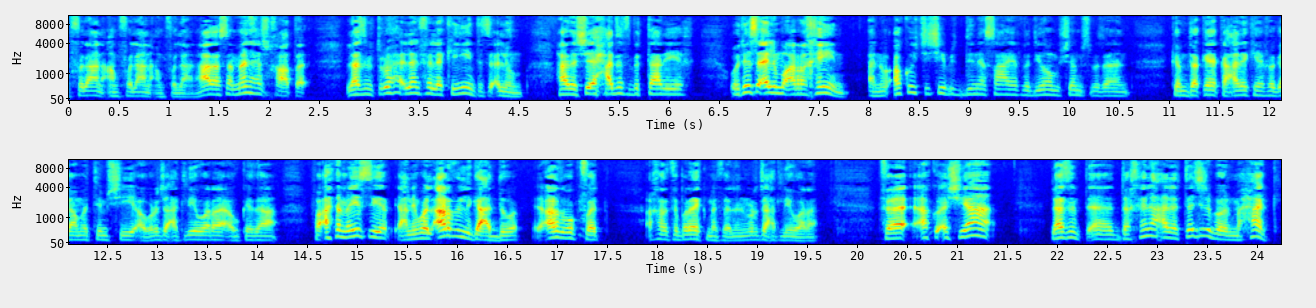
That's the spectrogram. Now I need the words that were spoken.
فلان عن فلان عن فلان. هذا أصلا منهج خاطئ. لازم تروح إلى الفلكيين تسألهم. هذا الشيء حدث بالتاريخ. وتسأل المؤرخين. أنه أكو شيء بالدنيا صاير في يوم الشمس مثلا كم دقيقة على كيف قامت تمشي أو رجعت لي ورا أو كذا. فهذا ما يصير. يعني هو الأرض اللي قاعد تدور. الأرض وقفت. أخذت بريك مثلا ورجعت لي ورا. فأكو أشياء لازم تدخلها على التجربة والمحك.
